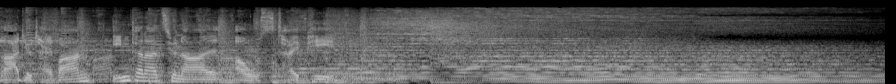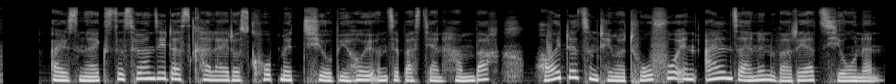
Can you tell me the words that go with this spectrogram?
Radio Taiwan, international aus Taipeh. Als nächstes hören Sie das Kaleidoskop mit Thio Bihoy und Sebastian Hambach, heute zum Thema Tofu in allen seinen Variationen.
